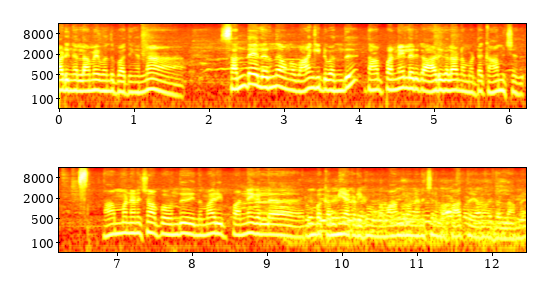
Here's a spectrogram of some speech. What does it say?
ஆடுங்க எல்லாமே வந்து பார்த்திங்கன்னா சந்தையிலேருந்து அவங்க வாங்கிட்டு வந்து தான் பண்ணையில் இருக்க ஆடுகளாக நம்மகிட்ட காமிச்சது. நாம் நினச்சோம் அப்போ வந்து இந்த மாதிரி பண்ணைகளில் ரொம்ப கம்மியாக கிடைக்கும் இங்கே வாங்குகிறோம்னு நினச்சி நம்ம பார்த்த இடம் இது எல்லாமே.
